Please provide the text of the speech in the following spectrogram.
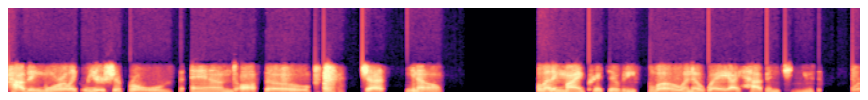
having more like leadership roles and also just, you know, letting my creativity flow in a way I haven't used it before.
